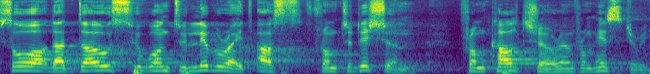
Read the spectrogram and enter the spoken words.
saw that those who want to liberate us from tradition, from culture, and from history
